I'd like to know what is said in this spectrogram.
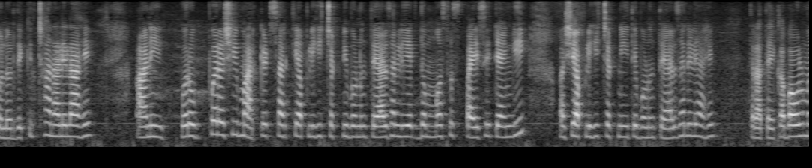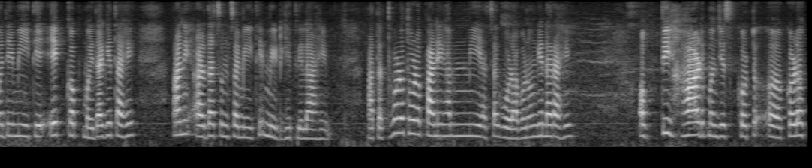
कलर देखील छान आलेला आहे. आणि बरोबर अशी मार्केटसारखी आपली ही चटणी बनवून तयार झालेली एकदम मस्त स्पायसी टँगी अशी आपली ही चटणी इथे बनवून तयार झालेली आहे. तर आता एका बाउलमध्ये मी इथे एक कप मैदा घेत आहे आणि अर्धा चमचा मी इथे मीठ घेतलेला आहे. आता थोडं थोडं पाणी घालून मी याचा गोळा बनवून घेणार आहे. अगदी हार्ड म्हणजेच कट कडक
